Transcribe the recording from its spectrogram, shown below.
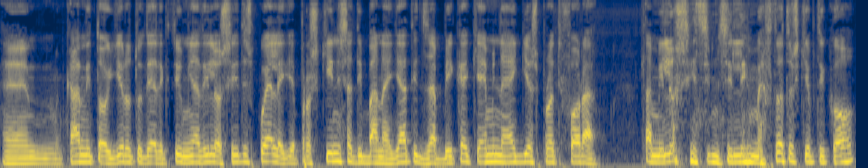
ε, κάνει το γύρο του διαδικτύου μια δήλωσή της που έλεγε Προσκύνησα την Παναγιά την Τζαμπίκα και έμεινα έγκυος πρώτη φορά. Θα μιλούσε η Τσιμψιλή με αυτό το σκεπτικό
